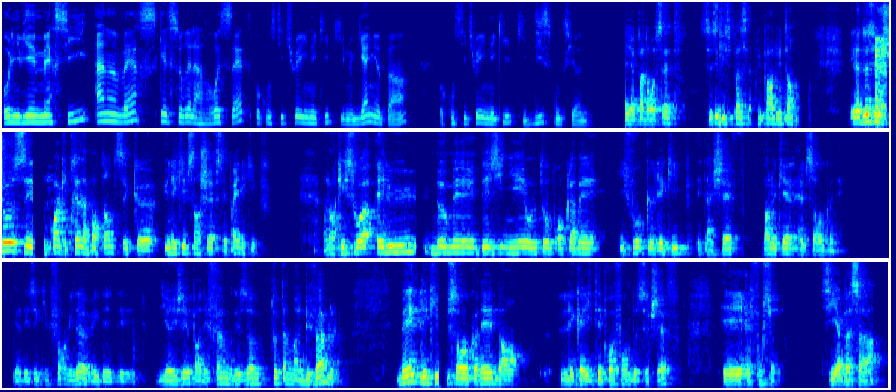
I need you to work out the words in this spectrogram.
Olivier, merci. À l'inverse, quelle serait la recette pour constituer une équipe qui ne gagne pas, pour constituer une équipe qui dysfonctionne? Il n'y a pas de recette. C'est ce qui se passe la plupart du temps. Et la deuxième chose, c'est, je crois, qui est très importante, c'est qu'une équipe sans chef, ce n'est pas une équipe. Alors qu'il soit élu, nommé, désigné, autoproclamé, il faut que l'équipe ait un chef dans lequel elle se reconnaît. Il y a des équipes formidables avec des, dirigées par des femmes ou des hommes totalement imbuvables, mais l'équipe se reconnaît dans les qualités profondes de ce chef et elle fonctionne. S'il n'y a pas ça,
